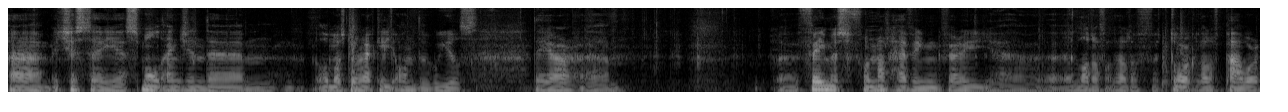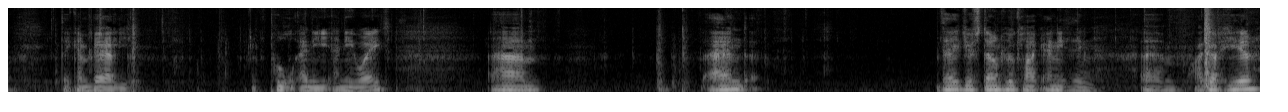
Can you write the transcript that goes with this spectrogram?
um, it's just a, a small engine the, um, almost directly on the wheels. They are um, uh, famous for not having very uh, a lot of a lot of torque, a lot of power. They can barely pull any any weight. Um, and they just don't look like anything. Um, I got here,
